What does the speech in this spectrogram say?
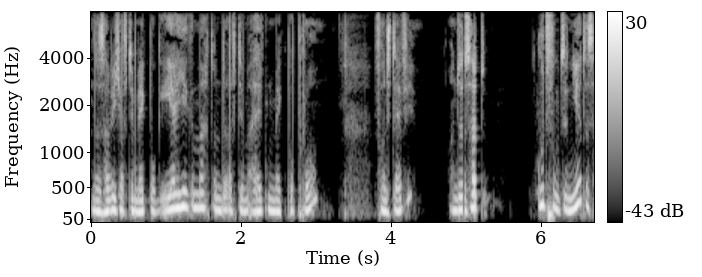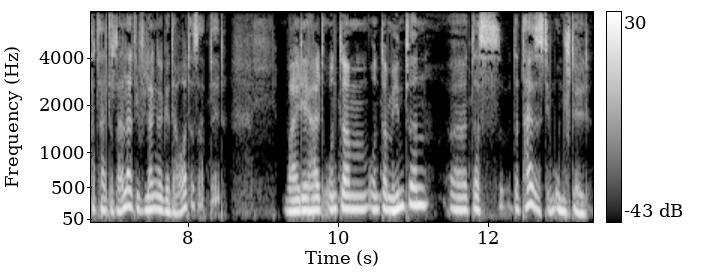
Und das habe ich auf dem MacBook Air hier gemacht und auf dem alten MacBook Pro von Steffi. Und das hat gut funktioniert. Das hat halt relativ lange gedauert, das Update, weil der halt unterm, unterm Hintern äh, das Dateisystem umstellt.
